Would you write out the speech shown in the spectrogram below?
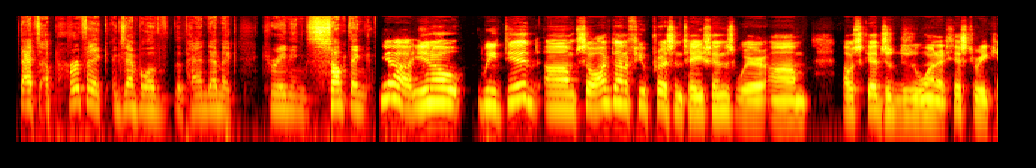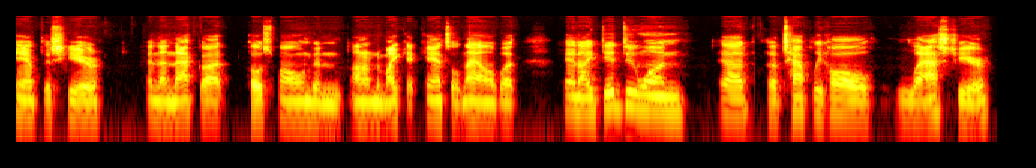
That's a perfect example of the pandemic creating something. Yeah, you know, we did. Um, so I've done a few presentations where um, I was scheduled to do one at History Camp this year, and then that got postponed, and I don't know, might get canceled now. But and I did do one at uh, Tapley Hall last year,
